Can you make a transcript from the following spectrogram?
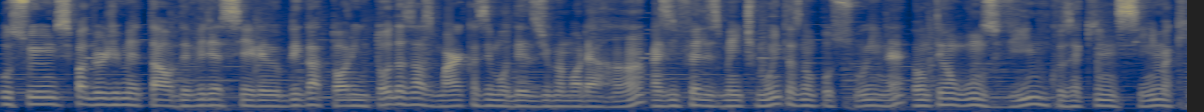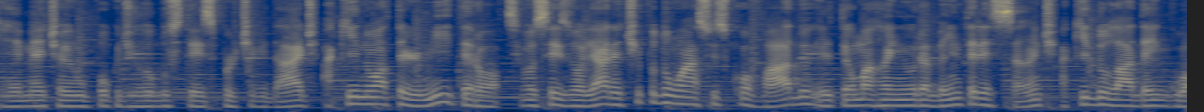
possui um dissipador de metal, deveria ser obrigatório em todas as marcas e modelos de memória RAM, mas infelizmente muitas não possuem, né? Então tem alguns vincos aqui em cima que remete aí um pouco de robustez e esportividade. Aqui no Atermeter, ó, se vocês olharem, é tipo de um aço escovado, ele tem uma ranhura bem interessante. Aqui do lado é igual,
